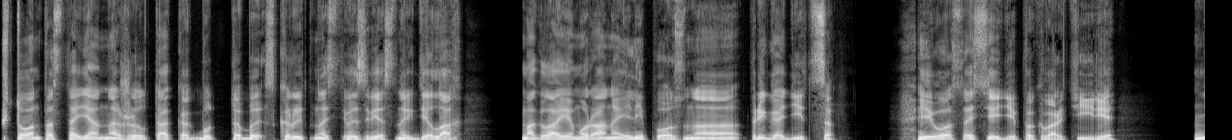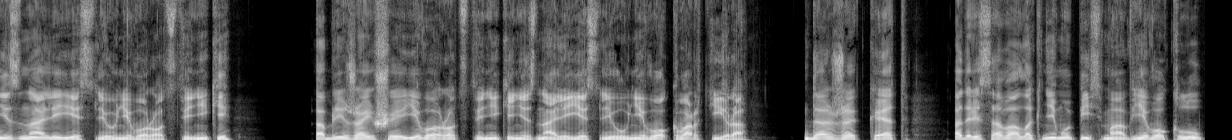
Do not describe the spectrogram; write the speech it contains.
что он постоянно жил так, как будто бы скрытность в известных делах могла ему рано или поздно пригодиться. Его соседи по квартире — не знали, есть ли у него родственники, а ближайшие его родственники не знали, есть ли у него квартира. Даже Кэт адресовала к нему письма в его клуб.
